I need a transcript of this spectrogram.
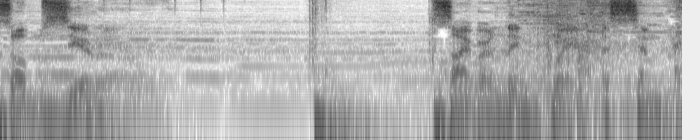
Sub-Zero. Cyber Lin Kuei assembly.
